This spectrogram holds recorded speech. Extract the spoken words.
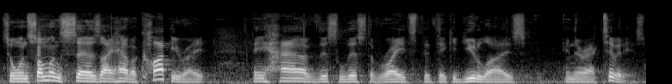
So when someone says, I have a copyright, they have this list of rights that they could utilize in their activities.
